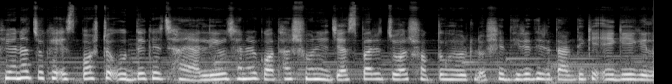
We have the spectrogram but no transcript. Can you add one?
ফিওনার চোখে স্পষ্ট উদ্বেগের ছায়া। লিওঝানের কথা শুনে জ্যাসপারের চোয়াল শক্ত হয়ে উঠল। সে ধীরে ধীরে তার দিকে এগিয়ে গেল।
